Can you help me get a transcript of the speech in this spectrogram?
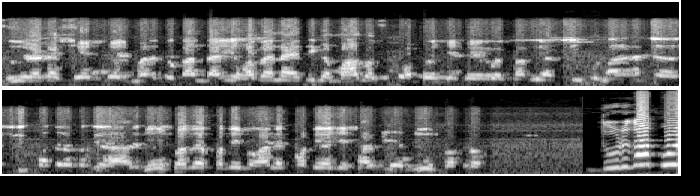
পুজোর একটা শেষ শেষ মানে দোকানদারি হবে না এদিকে কত শেষ হয়ে গেলো সবই আর কি হ্যাঁ, জিনিসপত্রের ক্ষতি অনেক ক্ষতি হয়েছে সব জিনিসপত্র। দুর্গাপুর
